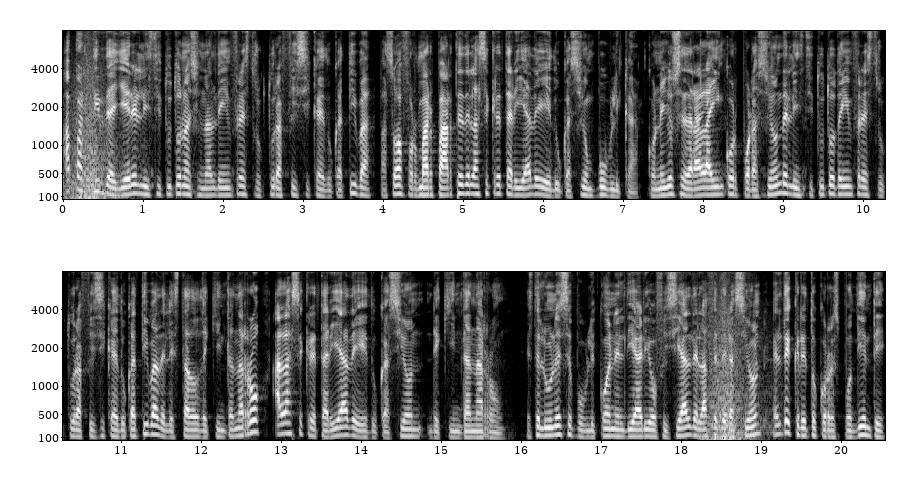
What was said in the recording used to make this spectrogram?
A partir de ayer, el Instituto Nacional de Infraestructura Física Educativa pasó a formar parte de la Secretaría de Educación Pública. Con ello se dará la incorporación del Instituto de Infraestructura Física Educativa del Estado de Quintana Roo a la Secretaría de Educación de Quintana Roo. Este lunes se publicó en el Diario Oficial de la Federación el decreto correspondiente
